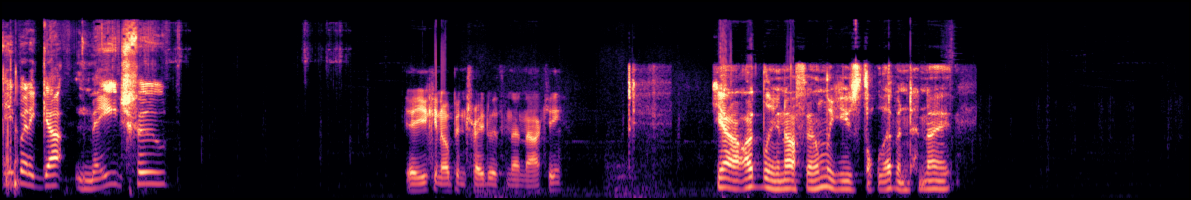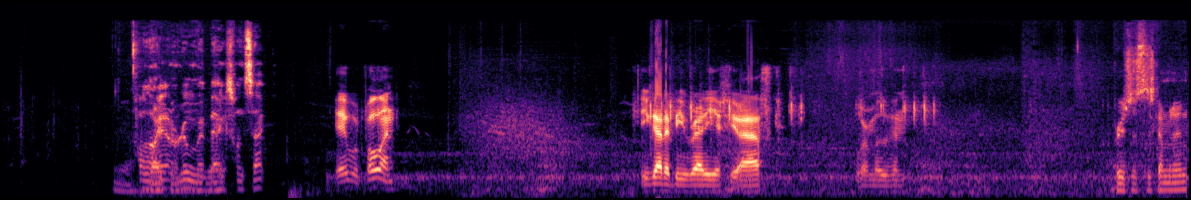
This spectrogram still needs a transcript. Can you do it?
Anybody got mage food? Yeah, you can open trade with Nanaki. Yeah, oddly enough, I only used 11 tonight. Hold on, I got a room in my bags. One sec. Okay, we're pulling. You gotta be ready if you ask. We're moving. Priestess is coming in.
